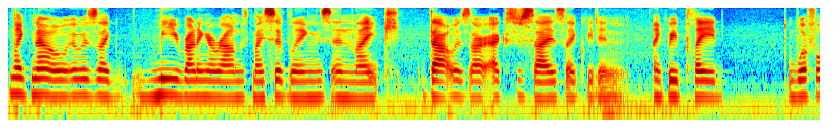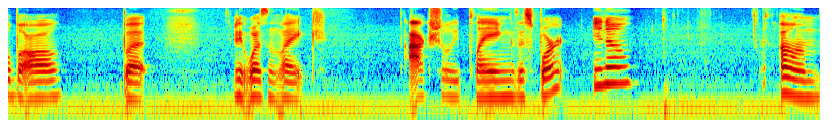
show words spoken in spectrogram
like no, it was like me running around with my siblings and like that was our exercise. Like we didn't like we played wiffle ball, but it wasn't like actually playing the sport, you know? Um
